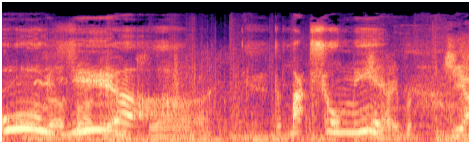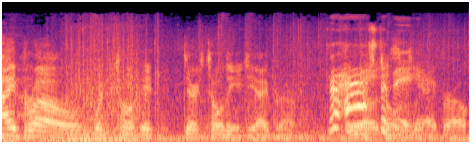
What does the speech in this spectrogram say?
Oh The yeah! fucking clutch. The macho man. GI bro. GI bro would to if there's totally a GI bro. There has to be. GI bro.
